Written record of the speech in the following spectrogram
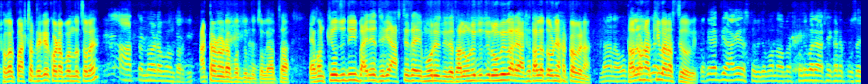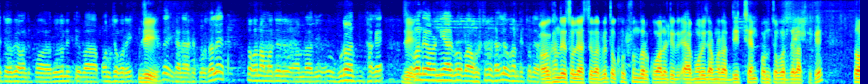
সকাল পাঁচটা থেকে কটা পর্যন্ত চলে? আটটা নয়টা পর্যন্ত আর কি। আটটা নয়টা পর্যন্ত চলে আচ্ছা। এখন কেউ যদি বাইরে থেকে আসতে চায় মরিচ নিতে তাহলে উনি যদি রবিবারে আসে তাহলে তো উনি হাট পাবে না। না না তাহলে ওনার আসলে- কি বার আসতে হবে? ওকে একদিন আগে আসতে হবে যেমন আপনার শনিবারে আসে এখানে পৌঁছাইতে হবে আমাদের বা পঞ্চগড়ে। জি। এখানে আসে পৌঁছালে তখন আমাদের আমরা গুড়ান্তি থাকে ওখান থেকে আমরা নিয়ে আসব বা হোস্টেলে থাকলে ওখান থেকে চলে আসব। ওখান থেকে চলে আসতে পারবে। তো খুব সুন্দর কোয়ালিটির মরিচ আপনারা দিচ্ছেন পঞ্চগড় জেলা থেকে। তো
